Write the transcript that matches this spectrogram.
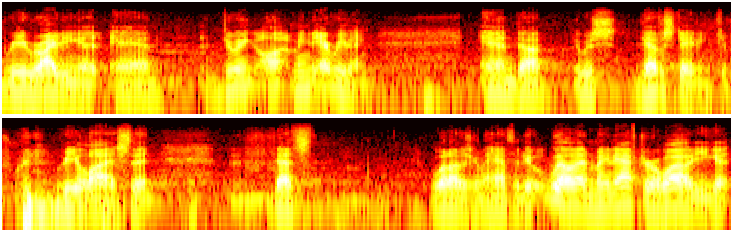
rewriting it, and doing all, I mean everything. And uh, it was devastating to realize that that's what I was going to have to do. Well, I mean, after a while, you get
